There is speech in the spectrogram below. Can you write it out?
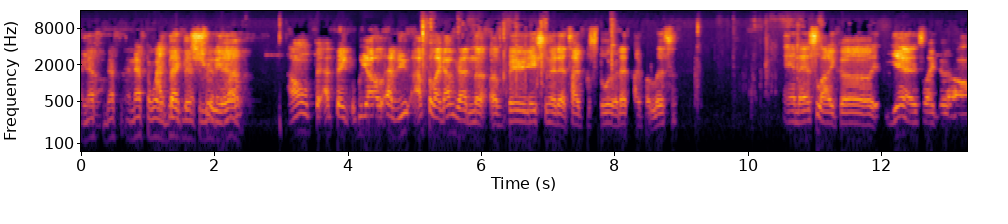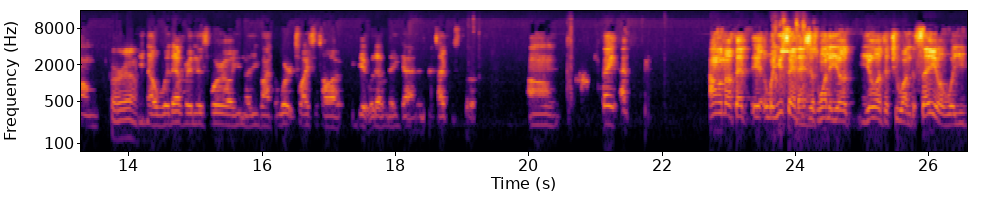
and Yeah. that's that's and that's the way I black that's should true. Yeah. life. I don't. Th- I think we all have you. I feel like I've gotten a, a variation of that type of story or that type of lesson, and that's like, uh, yeah, it's like, uh, um, For real. you know, whatever in this world, you know, you're going to work twice as hard to get whatever they got and that type of stuff. Um, I I, I don't know if that. It, were you saying that's Yeah. just one of your yours that you wanted to say, or were you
